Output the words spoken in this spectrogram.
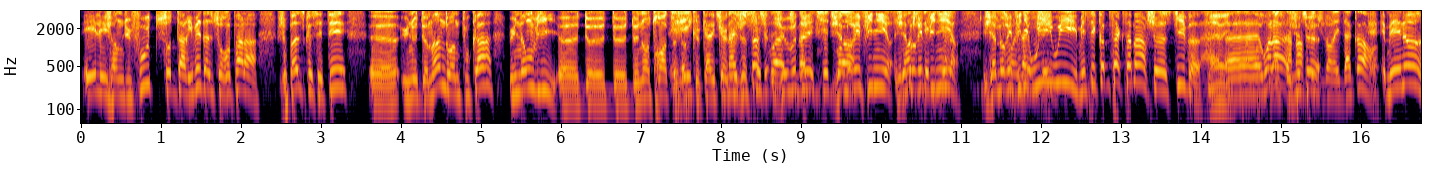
et les gens du foot sont arrivés dans ce repas-là. Je pense que c'était euh, une demande ou en tout cas une envie euh, de, de, de notre hôte. Donc que, je sache, je j'aimerais finir, j'aimerais finir, dire j'aimerais finir. Oui, oui, mais c'est comme ça que ça marche, Steve. Bah, Euh, voilà, ça je marche, te- tu es d'accord. mais non,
